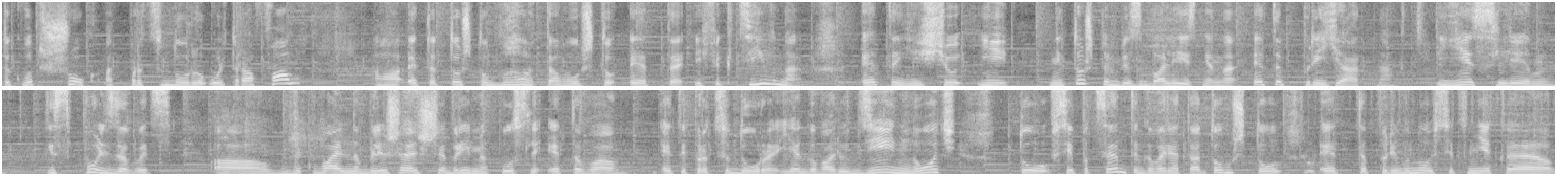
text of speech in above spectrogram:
Так вот, шок от процедуры ультрафам а, это то, что мало того, что это эффективно, это еще и не то, что безболезненно, это приятно. Если использовать а, буквально в ближайшее время после этого, этой процедуры, я говорю день, ночь, то все пациенты говорят о том, что это привносит некое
